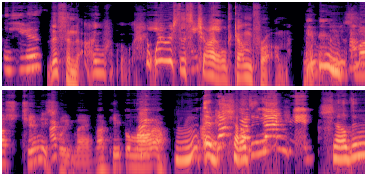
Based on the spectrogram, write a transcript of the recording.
please. listen. I, where has this child come from? He, he's my chimney sweep man. I keep him around. Hmm? And Sheldon. Sheldon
